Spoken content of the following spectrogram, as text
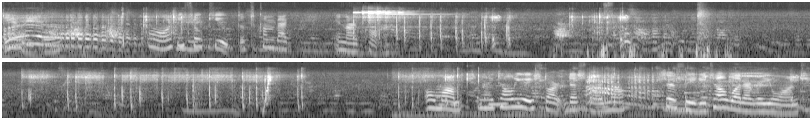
There we go. Oh, she's so cute. Let's come back in our car. Oh, Mom, can I tell you a start the story now? Sure, sweetie. Tell whatever you want.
